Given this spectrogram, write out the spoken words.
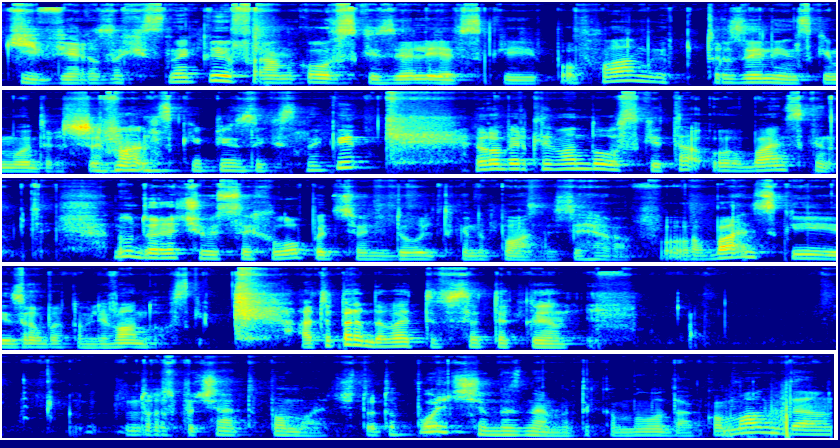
Ківер, захисники, Франковський, Зелєвський по флангах, Петрозелінський, Модрич, Шиманський, півзахисники, Роберт Лівандовський та Урбанський. Ну, до речі, ось цей хлопець сьогодні доволі таки непогано зіграв. Урбанський з Робертом Лівандовським. А тепер давайте все-таки розпочинати по матчу. Тобто Польща, ми знаємо, така молода команда.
